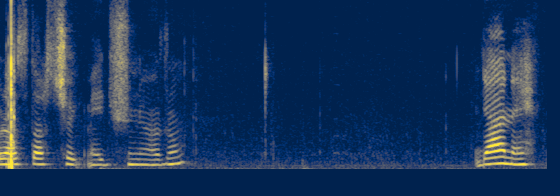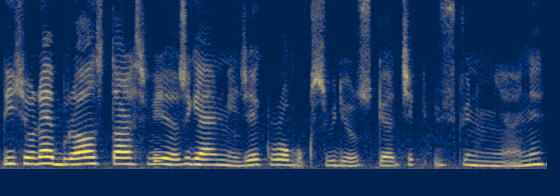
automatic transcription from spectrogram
Brawl Stars çekmeyi düşünüyorum. Yani bir süre Brawl Stars videosu gelmeyecek. Roblox videosu gelecek. Üzgünüm yani.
